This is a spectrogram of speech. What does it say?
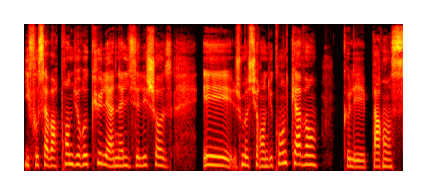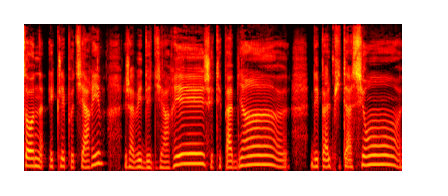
Il faut savoir prendre du recul et analyser les choses. Et je me suis rendu compte qu'avant que les parents sonnent et que les petits arrivent, j'avais des diarrhées, j'étais pas bien, euh, des palpitations.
